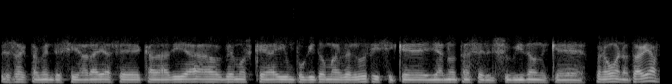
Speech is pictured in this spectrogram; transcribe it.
Exactamente, sí. Ahora ya sé, cada día vemos que hay un poquito más de luz y sí que ya notas el subidón que... Pero bueno, todavía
